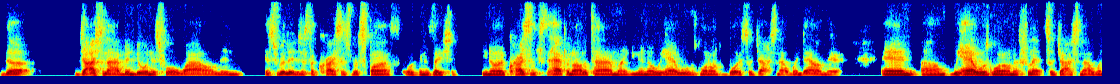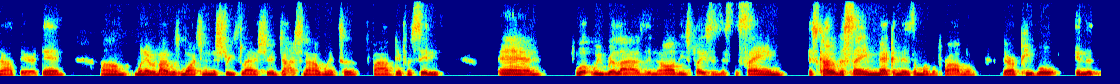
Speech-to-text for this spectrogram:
the Josh and I have been doing this for a while, and it's really just a crisis response organization. You know, a crisis happen all the time. Like you know, we had what was going on at the border, so Josh and I went down there, and um, we had what was going on in Flint, so Josh and I went out there. Then um, when everybody was marching in the streets last year, Josh and I went to five different cities. And what we realized in all these places, it's the same, it's kind of the same mechanism of a problem. There are people in the,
